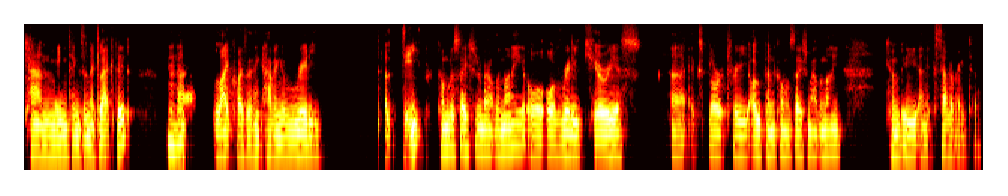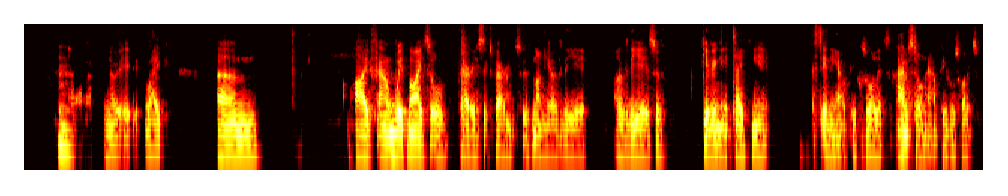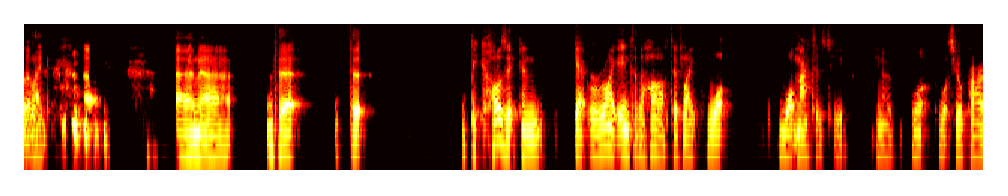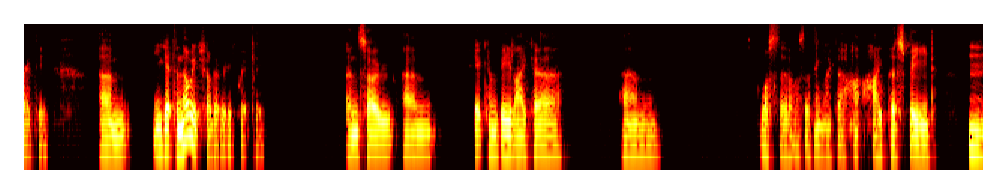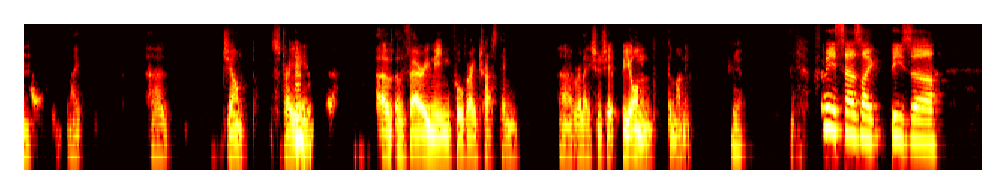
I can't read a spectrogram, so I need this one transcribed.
can mean things are neglected. Mm-hmm. Uh, likewise, I think having a really a deep conversation about the money or, or really curious, uh, exploratory, open conversation about the money can be an accelerator. Hmm. Uh, you know, it, like um, I found with my sort of various experience with money over the year, over the years of giving it, taking it, stealing out of people's wallets. I haven't stolen out of people's wallets, but like, um, and uh, that that because it can get right into the heart of like what what matters to you you know what what's your priority um, you get to know each other really quickly and so um, it can be like a um, what's the what's the thing like a hyper speed mm. like a jump straight mm. into a, a, very meaningful very trusting uh, relationship beyond the money yeah for me, it sounds like these are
